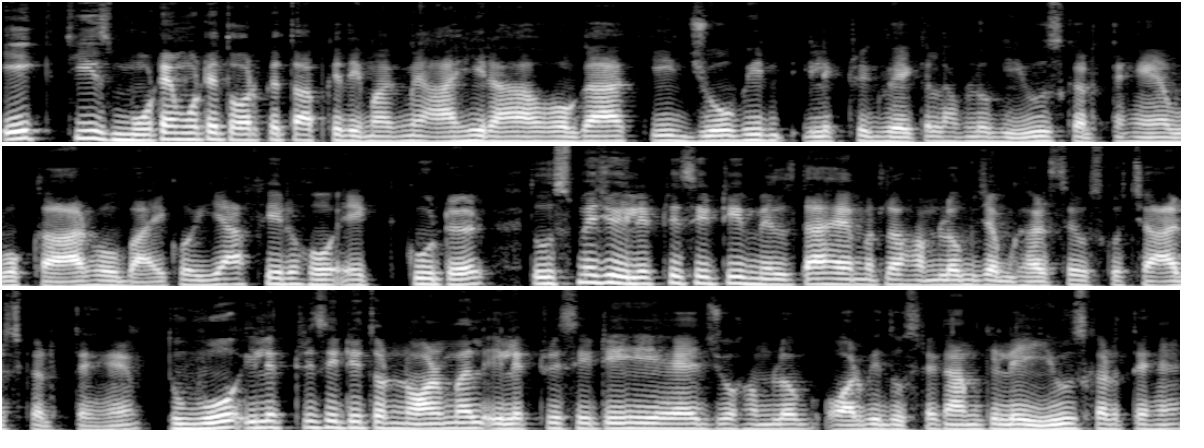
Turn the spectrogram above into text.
एक चीज़ मोटे मोटे तौर पे तो आपके दिमाग में आ ही रहा होगा कि जो भी इलेक्ट्रिक व्हीकल हम लोग यूज़ करते हैं, वो कार हो, बाइक हो या फिर हो एक स्कूटर तो उसमें जो इलेक्ट्रिसिटी मिलता है मतलब हम लोग जब घर से उसको चार्ज करते हैं तो वो इलेक्ट्रिसिटी तो नॉर्मल इलेक्ट्रिसिटी ही है जो हम लोग और भी दूसरे काम के लिए यूज़ करते हैं।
